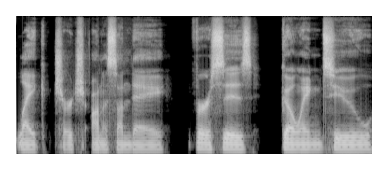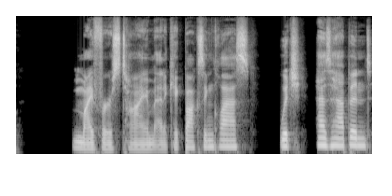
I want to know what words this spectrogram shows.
like church on a Sunday versus going to my first time at a kickboxing class, which has happened.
